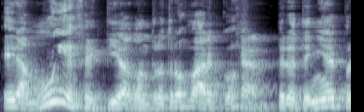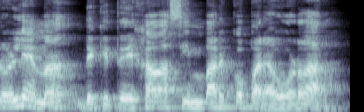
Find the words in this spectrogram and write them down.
era muy efectiva contra otros barcos, Claro. pero tenía el problema de que te dejaba sin barco para abordar.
